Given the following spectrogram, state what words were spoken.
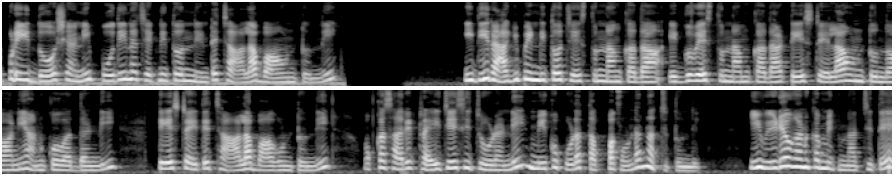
ఇప్పుడు ఈ దోశని పుదీనా చట్నీతో తింటే చాలా బాగుంటుంది. ఇది రాగి పిండితో చేస్తున్నాం కదా ఎగ్గు వేస్తున్నాం కదా టేస్ట్ ఎలా ఉంటుందో అని అనుకోవద్దండి. టేస్ట్ అయితే చాలా బాగుంటుంది. ఒక్కసారి ట్రై చేసి చూడండి మీకు కూడా తప్పకుండా నచ్చుతుంది. ఈ వీడియో కనుక మీకు నచ్చితే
